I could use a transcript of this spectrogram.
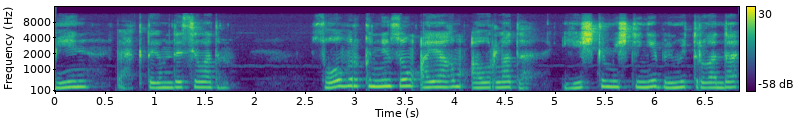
мен пәктігімді сыйладым. Сол бір күннен соң аяғым ауырлады. Ешкім ештеңе білмей тұрғанда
